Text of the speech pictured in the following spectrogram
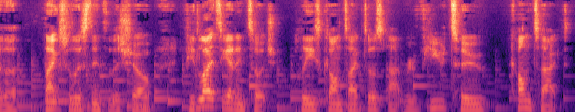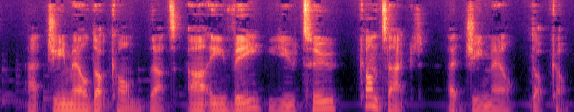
Hi there. Thanks for listening to the show. If you'd like to get in touch, please contact us at revu2contact at gmail.com. That's R E V U 2 contact at gmail.com.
